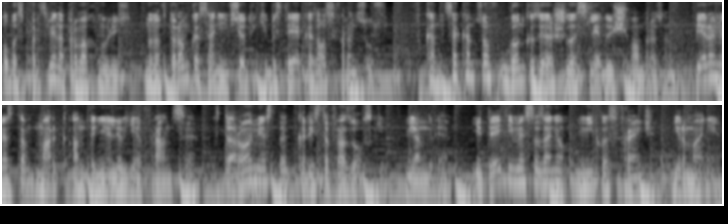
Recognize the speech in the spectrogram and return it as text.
оба спортсмена промахнулись, но на втором касании все-таки быстрее оказался француз. В конце концов, гонка завершилась следующим образом. Первое место Марк Антони Оливье, Франция. Второе место Кристоф Розовский, Венгрия. И третье место занял Никлас Френч, Германия.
